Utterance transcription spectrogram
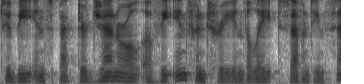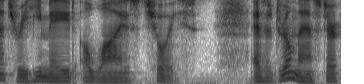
to be Inspector General of the Infantry in the late 17th century, he made a wise choice. As a drill master,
